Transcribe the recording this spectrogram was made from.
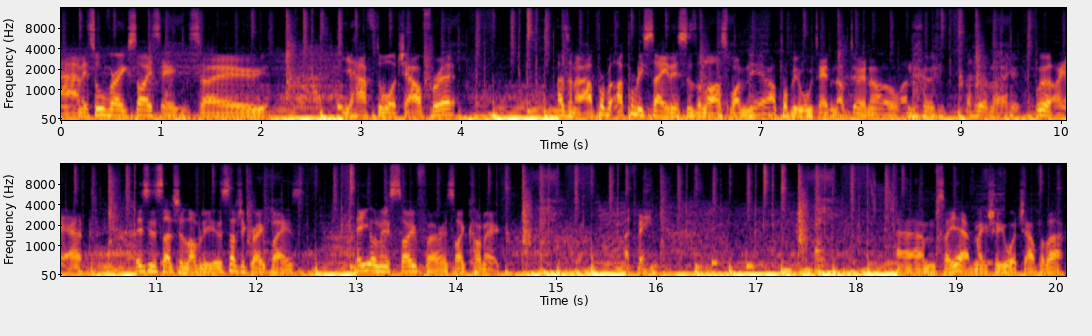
and it's all very exciting. So you have to watch out for it. I don't know. I'll probably, I'll probably say this is the last one here. I'll probably will end up doing another one. I don't know. Well, yeah. This is such a lovely, it's such a great place. Pete on his sofa, it's iconic. I think. Um, so yeah, make sure you watch out for that.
